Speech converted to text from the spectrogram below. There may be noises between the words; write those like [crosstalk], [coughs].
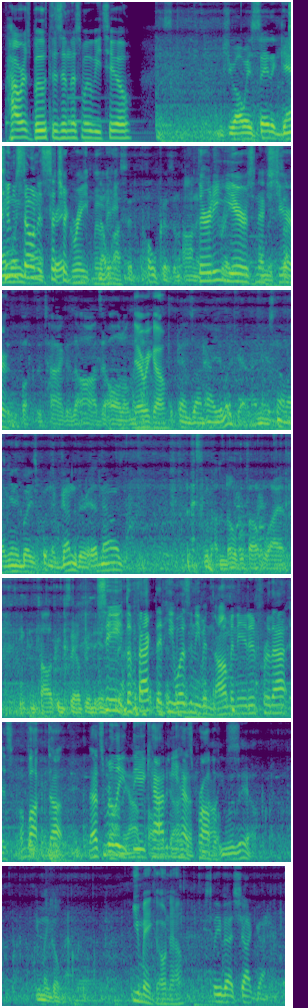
Powers Boothe is in this movie too. Don't you always say the gambling? Tombstone is such a great movie. No. I said poker's an honest 30 trade. years next year. Buck the tiger. The odds are all on the There we line. go. Depends on how you look at it. I mean, it's not like anybody's putting a gun to their head now, is it? That's what I love about Wyatt. He can talk himself into. See, the fact that he wasn't even nominated for that is fucked up. That's really Johnny, the Academy has I forgot You were problems. there. You may go now. You may go now. Just leave that shotgun.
